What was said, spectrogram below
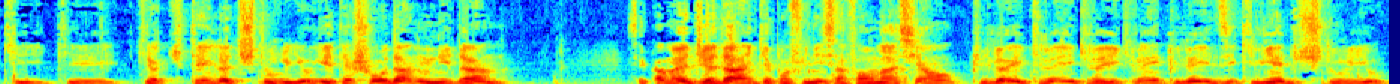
qui, qui, a quitté le Chitoryu, il était Shodan ou Nidan. C'est comme un Jedi qui n'a pas fini sa formation, puis là, il crée, il crée, il crée, puis là, il dit qu'il vient du Chitoryu.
